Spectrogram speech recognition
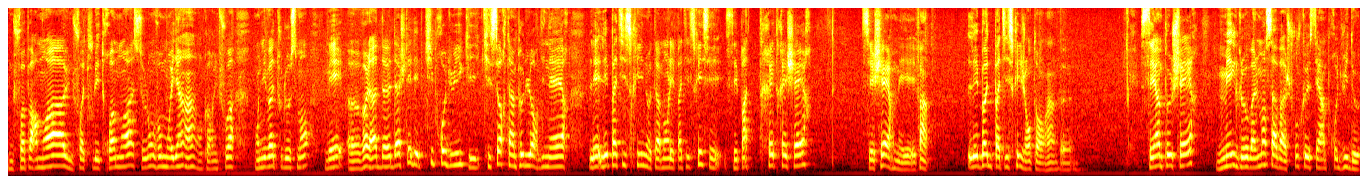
une fois par mois, une fois tous les trois mois, selon vos moyens, hein. encore une fois, on y va tout doucement, mais euh, voilà, d'acheter des petits produits qui, sortent un peu de l'ordinaire, les, pâtisseries notamment, les pâtisseries c'est pas très très cher, c'est cher, mais enfin les bonnes pâtisseries, j'entends. Hein, euh, c'est un peu cher, mais globalement ça va. Je trouve que c'est un produit de,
